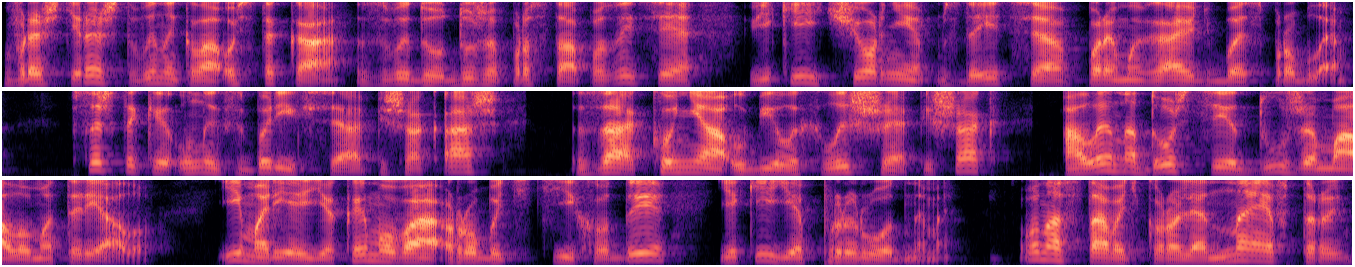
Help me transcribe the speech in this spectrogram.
Врешті-решт виникла ось така з виду дуже проста позиція, в якій чорні, здається, перемагають без проблем. Все ж таки у них зберігся пішак H, за коня у білих лише пішак, але на дошці дуже мало матеріалу. І Марія Якимова робить ті ходи, які є природними. Вона ставить короля на F3.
